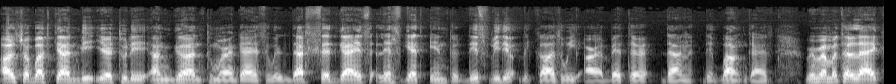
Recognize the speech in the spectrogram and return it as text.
Altrabot can be here today and gone tomorrow guys. With that said guys let's get into this video because we are better than the bank guys. Remember to like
